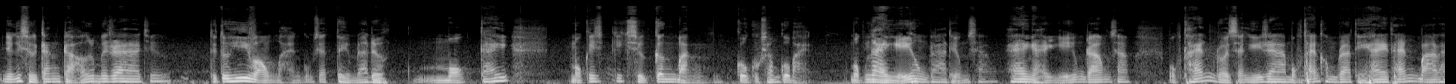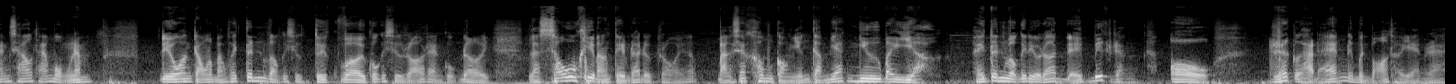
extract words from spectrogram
những cái sự trăn trở mới ra chứ. Thì tôi hy vọng bạn cũng sẽ tìm ra được một cái một cái cái sự cân bằng của cuộc sống của bạn. Một ngày nghỉ không ra thì không sao, hai ngày nghỉ không ra không sao. Một tháng rồi sẽ nghỉ ra, một tháng không ra thì hai tháng, ba tháng, sáu tháng, một năm. Điều quan trọng là bạn phải tin vào cái sự tuyệt vời của cái sự rõ ràng cuộc đời là sau khi bạn tìm ra được rồi á, bạn sẽ không còn những cảm giác như bây giờ. Hãy tin vào cái điều đó để biết rằng, ồ rất là đáng để mình bỏ thời gian ra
